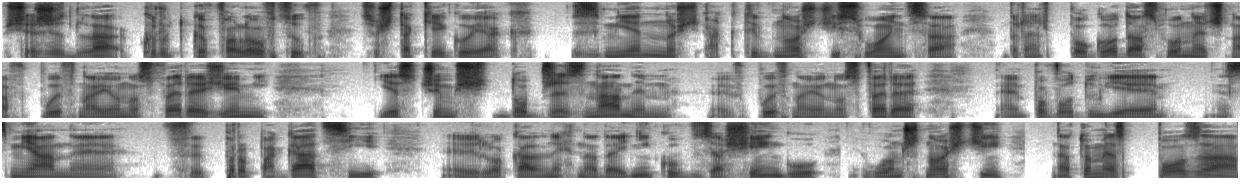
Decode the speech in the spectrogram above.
Myślę, że dla krótkofalowców coś takiego jak zmienność aktywności Słońca, wręcz pogoda słoneczna, wpływ na jonosferę Ziemi jest czymś dobrze znanym. Wpływ na jonosferę e, powoduje zmianę w propagacji e, lokalnych nadajników, w zasięgu, łączności. Natomiast poza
